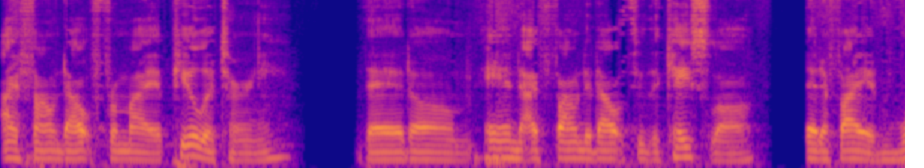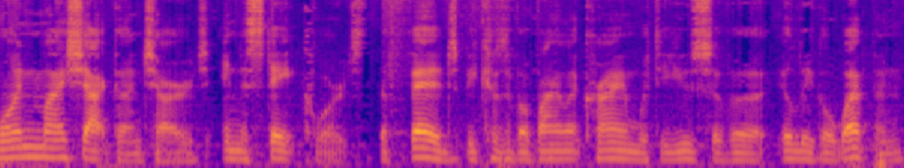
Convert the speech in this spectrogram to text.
I found out from my appeal attorney that, um, and I found it out through the case law, that if I had won my shotgun charge in the state courts, the feds, because of a violent crime with the use of an illegal weapon,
